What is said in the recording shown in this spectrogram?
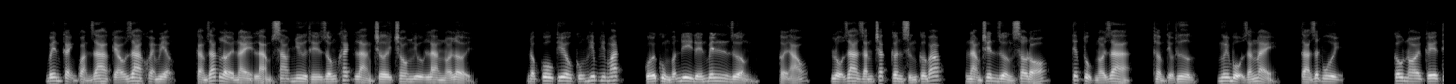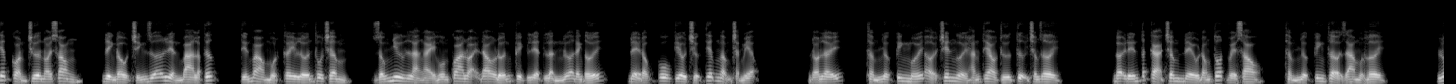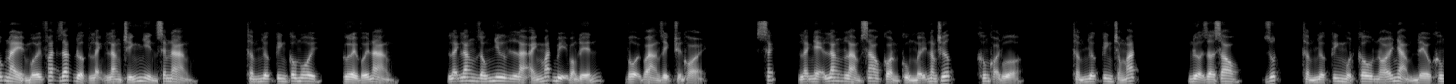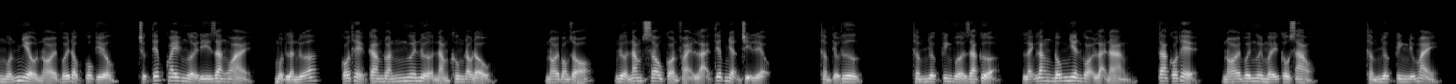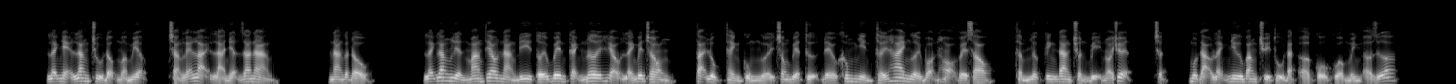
Bên cạnh quản gia kéo ra khoe miệng, cảm giác lời này làm sao như thế giống khách làng chơi cho ngưu lang nói lời. Độc cô kiêu cũng híp híp mắt, cuối cùng vẫn đi đến bên giường, cởi áo, lộ ra rắn chắc cân xứng cơ bắp, nằm trên giường sau đó, tiếp tục nói ra, thẩm tiểu thư, ngươi bộ dáng này, ta rất vui. Câu nói kế tiếp còn chưa nói xong, đỉnh đầu chính giữa liền ba lập tức, tiến vào một cây lớn thô châm, giống như là ngày hôm qua loại đau đớn kịch liệt lần nữa đánh tới, để độc cô kiêu trực tiếp ngậm chặt miệng. Đón lấy thẩm nhược kinh mới ở trên người hắn theo thứ tự châm rơi. Đợi đến tất cả châm đều đóng tốt về sau, thẩm nhược kinh thở ra một hơi. Lúc này mới phát giác được lạnh lăng chính nhìn xem nàng. Thẩm nhược kinh câu môi, cười với nàng. Lạnh lăng giống như là ánh mắt bị bỏng đến, vội vàng dịch chuyển khỏi. Sách, lạnh nhẹ lăng làm sao còn cùng mấy năm trước, không khỏi đùa. Thẩm nhược kinh trong mắt. Nửa giờ sau, rút, thẩm nhược kinh một câu nói nhảm đều không muốn nhiều nói với độc cô kiêu, trực tiếp quay người đi ra ngoài, một lần nữa, có thể cam đoan ngươi nửa năm không đau đầu. Nói bóng gió, nửa năm sau còn phải lại tiếp nhận trị liệu. Thẩm tiểu thư thẩm nhược kinh vừa ra cửa, lạnh lăng bỗng nhiên gọi lại nàng, ta có thể nói với ngươi mấy câu sao? Thẩm nhược kinh nhữ mày. Lạnh nhẹ lăng chủ động mở miệng, chẳng lẽ lại là nhận ra nàng? Nàng gật đầu. Lạnh lăng liền mang theo nàng đi tới bên cạnh nơi hẻo lánh bên trong, tại lục thành cùng người trong biệt thự đều không nhìn thấy hai người bọn họ về sau, thẩm nhược kinh đang chuẩn bị nói chuyện chật một đạo lạnh như băng trùy thủ đặt ở cổ của mình ở giữa.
